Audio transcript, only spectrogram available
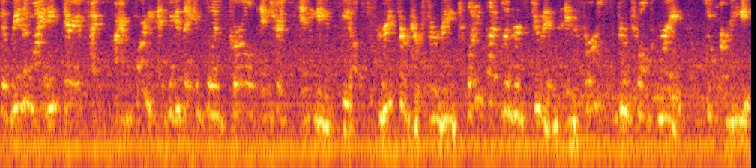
The reason why these stereotypes are important is because they influence girls' interests in these fields. Researchers surveyed 2,500 students in first through 12th grades. So are you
